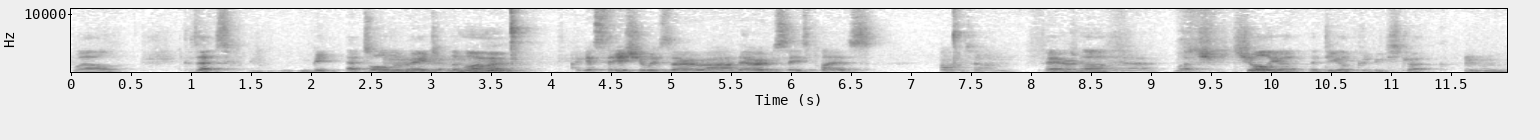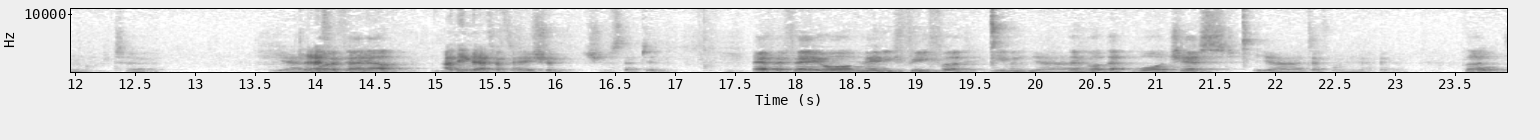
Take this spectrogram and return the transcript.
Well, because that's bit, that's all the rage at the Mm. moment. I guess the issue is though uh, their overseas players aren't. Fair enough. But surely a, a deal could be struck Yeah. Mm. to, Yeah, to the work that FFA. out. I think the FFA should should have stepped in. FFA or maybe FIFA even. Yeah. They've got that war chest. Yeah, definitely. Yeah. But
